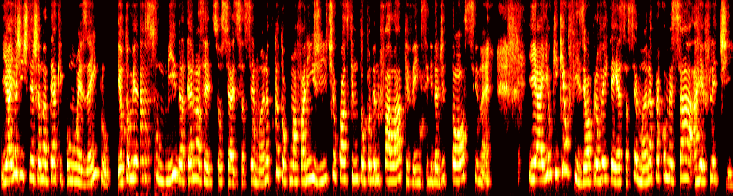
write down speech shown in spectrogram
E aí a gente deixando até aqui como um exemplo, eu estou meio assumida até nas redes sociais essa semana, porque eu estou com uma faringite, eu quase que não estou podendo falar, porque vem em seguida de tosse, né? E aí o que, que eu fiz? Eu aproveitei essa semana para começar a refletir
